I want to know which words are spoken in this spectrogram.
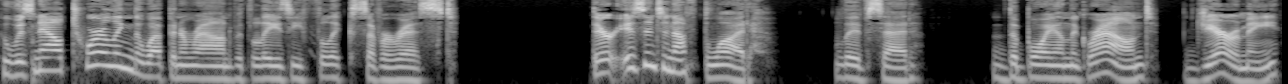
who was now twirling the weapon around with lazy flicks of her wrist. There isn't enough blood, Liv said. The boy on the ground, Jeremy,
